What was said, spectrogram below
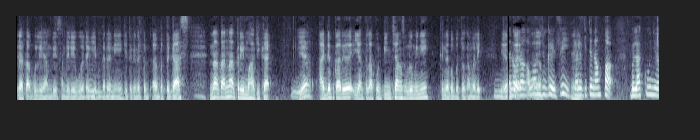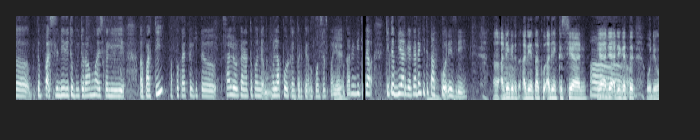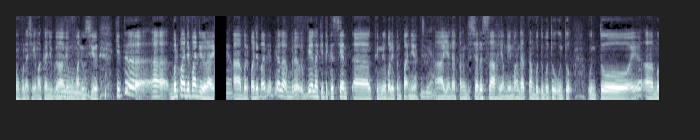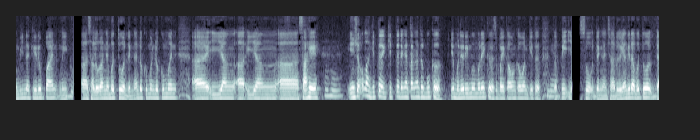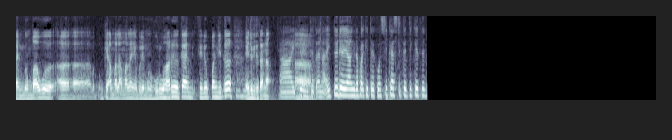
dah tak boleh ambil sambil lewa lagi hmm. perkara ni kita kena uh, bertegas nak tak nak terima hakikat ya yeah. ada perkara yang telah pun pincang sebelum ini kena berbetulkan balik hmm. ya dan orang awam uh, juga Sri hmm. kalau kita nampak berlakunya tempat sendiri tu begitu ramai sekali uh, parti apa kata kita salurkan ataupun melaporkan kepada pihak berkuasa supaya yeah. perkara ni tidak kita biarkan kadang kita hmm. takut dia Sri Uh, ada yang kata ada yang takut, ada yang kesian. Uh. Ya, ada ada yang kata, oh dia orang pun nak cari makan juga, hmm. dia pun manusia. Kita uh, berpada-padalah Yeah. Uh, berpada-pada biarlah biarlah kita kesian uh, kena pada tempatnya. Yeah. Uh, yang datang secara sah yang memang datang betul-betul untuk untuk ya uh, membina kehidupan mengikut uh, saluran yang betul dengan dokumen-dokumen uh, yang uh, yang uh, sahih. Mm-hmm. Insya-Allah kita kita dengan tangan terbuka ya menerima mereka sebagai kawan-kawan kita. Yeah. Tapi masuk dengan cara yang tidak betul dan membawa uh, mungkin amalan-amalan yang boleh menghuru-harakan kehidupan kita, mm-hmm. itu kita tak nak. Ah itu uh. yang kita tak nak. Itu dia yang dapat kita kongsikan seketika tadi.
